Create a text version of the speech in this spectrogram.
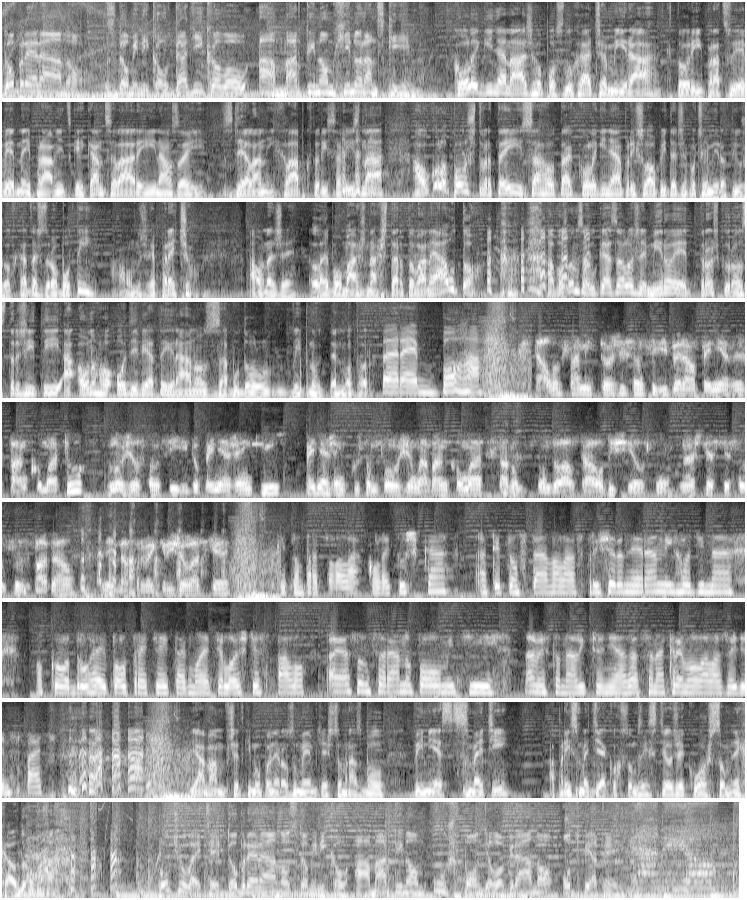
Dobré ráno s Dominikou Dadíkovou a Martinom Chinoranským. Kolegyňa nášho poslucháča Mira, ktorý pracuje v jednej právnickej kancelárii, naozaj vzdelaný chlap, ktorý sa vyzná. A okolo pol štvrtej sa ho tá kolegyňa prišla opýtať, že počkaj Miro, ty už odchádzaš z roboty? A on, že prečo? A ona, že lebo máš naštartované auto. A potom sa ukázalo, že Miro je trošku roztržitý a on ho o 9 ráno zabudol vypnúť ten motor. Pre boha. Stalo sa mi to, že som si vyberal peniaze z bankomatu, vložil som si ich do peňaženky, peňaženku som položil na bankomat, sadol som do auta a odišiel som. Našťastie som sa zbadal, hneď na prvej križovatke. keď som pracovala ako letuška a keď som stávala v príšerne ranných hodinách okolo druhej, pol tretej, tak moje telo ešte spalo. A ja som sa ráno po umytí namiesto naličenia zase nakremovala, že idem spať. Ja vám všetkým úplne rozumiem, tiež som raz bol vyniesť smeti a pri smeti ako som zistil, že kôž som nechal doma. Počúvajte Dobré ráno s Dominikou a Martinom už v pondelok ráno od 5. Radio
